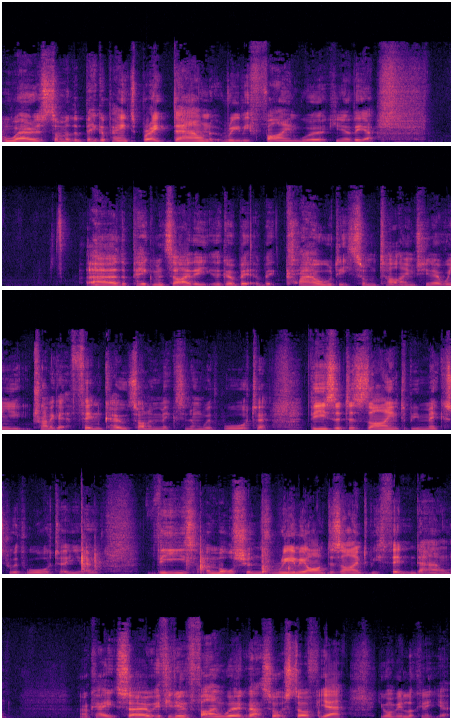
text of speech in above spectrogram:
And whereas some of the bigger paints break down at really fine work, you know, they are. Uh, the pigments either they go a bit a bit cloudy sometimes you know when you're trying to get thin coats on and mixing them with water these are designed to be mixed with water you know these emulsions really aren't designed to be thinned down okay so if you're doing fine work that sort of stuff yeah you want to be looking at your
